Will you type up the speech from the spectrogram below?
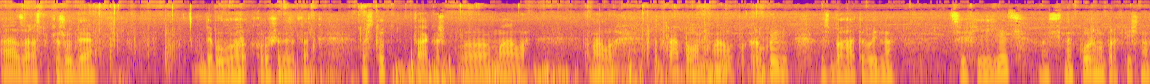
А зараз покажу, де, де був хороший результат. Ось тут також мало, мало потрапило, мало по кропиві. Ось багато видно цих яєць. Ось на кожному практично,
